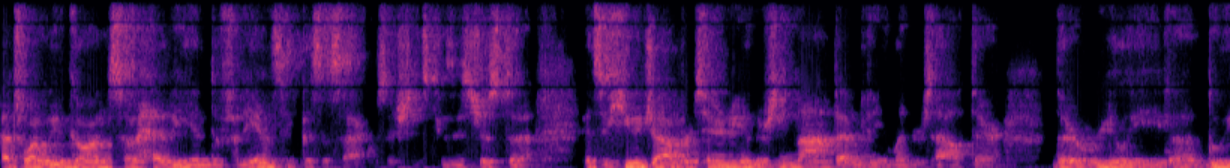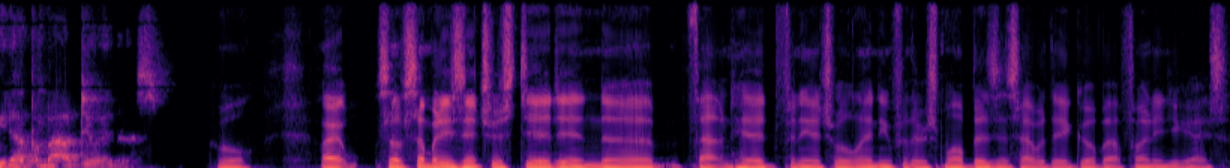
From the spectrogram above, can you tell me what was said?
that's why we've gone so heavy into financing business acquisitions because it's just a it's a huge opportunity, and there's not that many lenders out there that are really uh, buoyed up about doing this. Cool. All right. So if somebody's interested in uh, Fountainhead financial lending for their small business, how would they go about finding you guys?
